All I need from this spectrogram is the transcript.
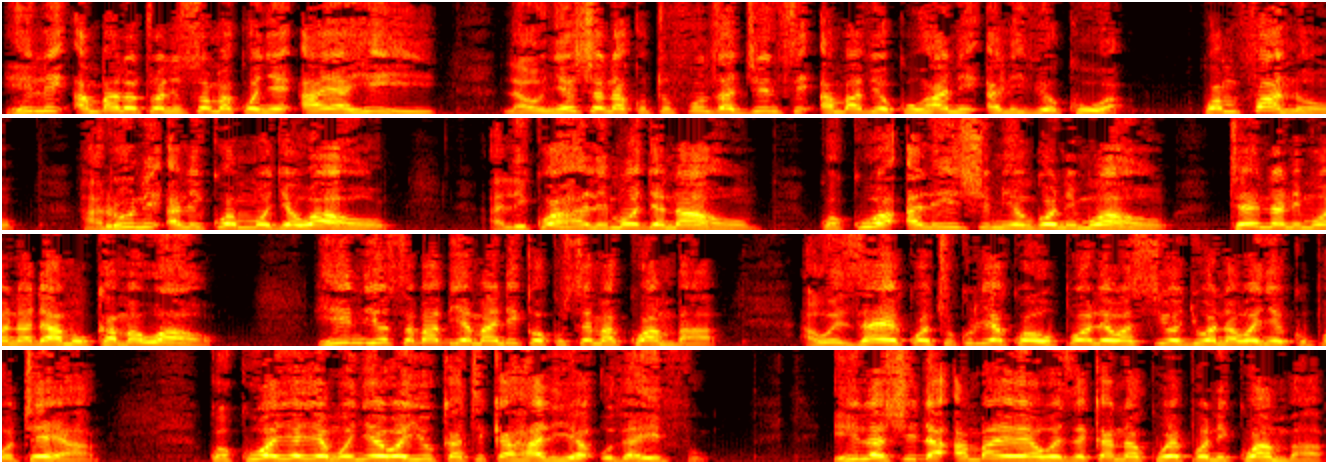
hili ambalo twalisoma kwenye aya hii laonyesha na kutufunza jinsi ambavyo kuhani alivyokuwa. Kwa mfano haruni alikuwa mmoja wao alikuwa hali moja nao kwa kuwa aliishi miongoni mwao tena ni mwanadamu kama wao. Hii ndiyo sababu ya maandiko kusema kwamba awezaye kuwachukulia kwa upole wasiojua na wenye kupotea kwa kuwa yeye mwenyewe yu katika hali ya udhaifu. Ila shida ambayo yawezekana kuwepo ni kwamba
